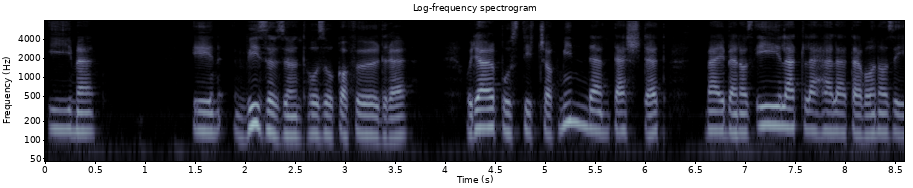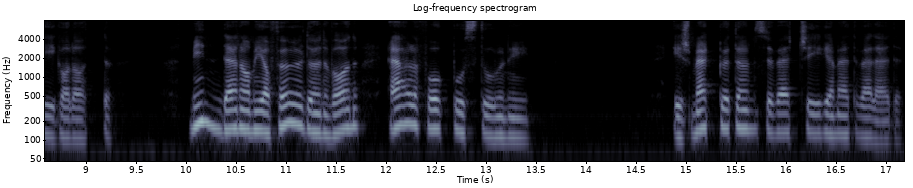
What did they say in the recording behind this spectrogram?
Íme, én vízözönt hozok a földre, hogy elpusztítsak minden testet, melyben az élet lehelete van az ég alatt. Minden, ami a földön van, el fog pusztulni. És megkötöm szövetségemet veled.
